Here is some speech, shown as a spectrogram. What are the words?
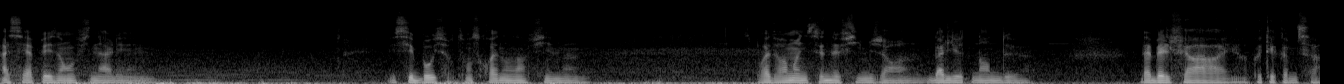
assez apaisant au final. Et c'est beau, surtout on se croit dans un film. Ça pourrait être vraiment une scène de film, genre Bas lieutenant de d'Abel Ferrara, un côté comme ça.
